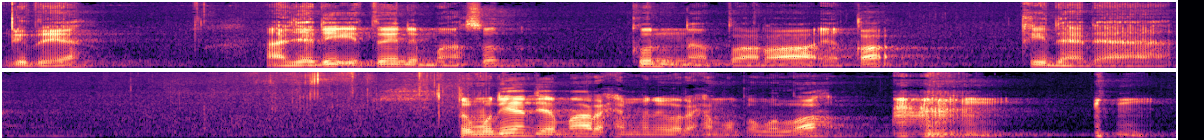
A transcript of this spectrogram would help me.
Gitu ya. Nah, jadi itu yang dimaksud kunna tara'iqa qidada. Kemudian jemaah rahimani wa rahimakumullah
